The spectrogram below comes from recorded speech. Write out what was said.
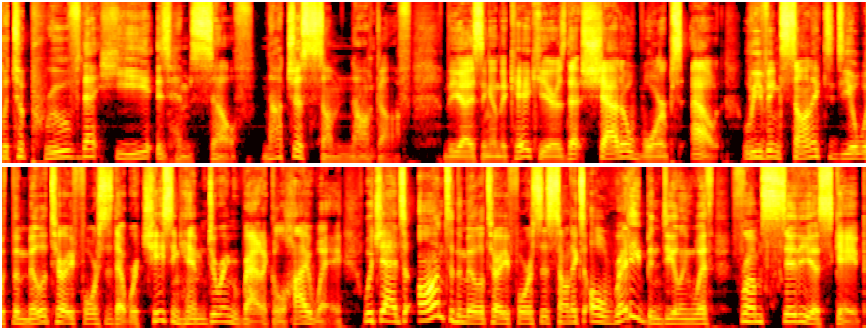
but to prove that he is himself, not just some knockoff. The icing on the cake here is that Shadow warps out, leaving Sonic to deal with the military forces that were chasing him during Radical Highway, which adds on to the military forces Sonic's already been dealing with from City Escape.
